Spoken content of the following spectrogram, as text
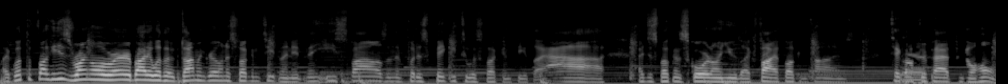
Like what the fuck? He's running over everybody with a diamond grill in his fucking teeth, and then he, he smiles and then put his pinky to his fucking teeth. Like, ah, I just fucking scored on you like five fucking times. Take off your pads and go home.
